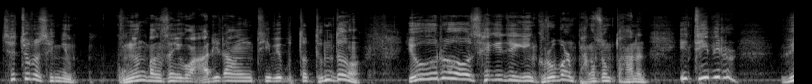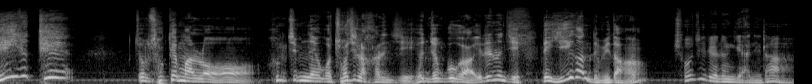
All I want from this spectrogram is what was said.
최초로 생긴 공영방송이고 아리랑 TV부터 등등 여러 세계적인 글로벌 방송도 하는 이 TV를 왜 이렇게 좀 속된 말로 흠집 내고 조질락하는지 현 정부가 이러는지 내 이해가 안 됩니다. 조지려는 게 아니라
